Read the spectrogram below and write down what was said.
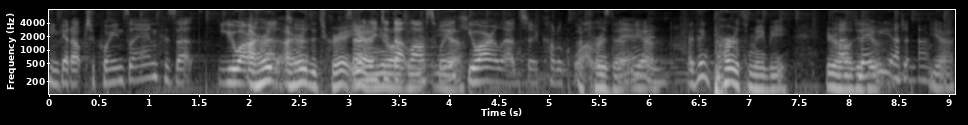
can get up to Queensland because that you are. I heard. allowed I heard it's great. So yeah, I only did that last to- week. Yeah, You are allowed to cuddle koalas I've heard there. that. Yeah, I think Perth maybe you're allowed Perth, to maybe? do. I. I um, Yeah,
